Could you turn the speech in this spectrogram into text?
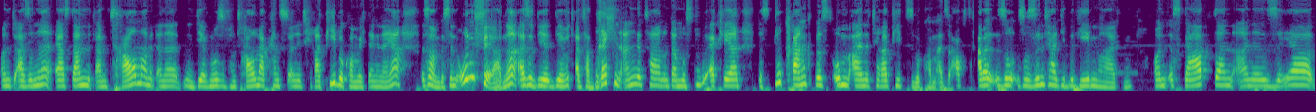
und also ne, erst dann mit einem Trauma, mit einer Diagnose von Trauma kannst du eine Therapie bekommen. Ich denke, naja, ist aber ein bisschen unfair. Ne? Also dir, dir wird ein Verbrechen angetan und da musst du erklären, dass du krank bist, um eine Therapie zu bekommen. Also auch, aber so, so sind halt die Begebenheiten. Und es gab dann eine sehr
